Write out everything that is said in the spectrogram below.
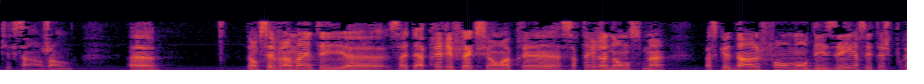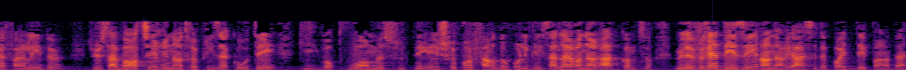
que ça engendre. Donc, c'est vraiment été, euh, ça a été après réflexion, après certains renoncements, parce que dans le fond, mon désir, c'était je pourrais faire les deux. J'ai juste à bâtir une entreprise à côté qui va pouvoir me soutenir. Je ne serai pas un fardeau pour l'Église. Ça a l'air honorable comme ça. Mais le vrai désir en arrière, c'est de ne pas être dépendant.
